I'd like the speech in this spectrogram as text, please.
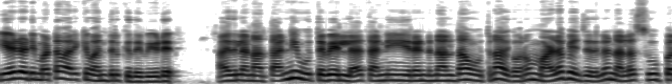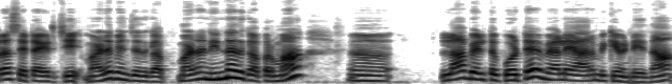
ஏழு அடி மட்டம் வரைக்கும் வந்திருக்குது வீடு. அதில் நான் தண்ணி ஊற்றவே இல்லை. தண்ணி ரெண்டு நாள் தான் ஊற்றினா அதுக்கப்புறம் மழை பெஞ்சதில் நல்லா சூப்பராக செட் ஆகிடுச்சி மழை பெஞ்சதுக்கு அப் மழை நின்னதுக்கு அப்புறமா லா பெல்ட்டை போட்டு வேலையை ஆரம்பிக்க வேண்டியது தான்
